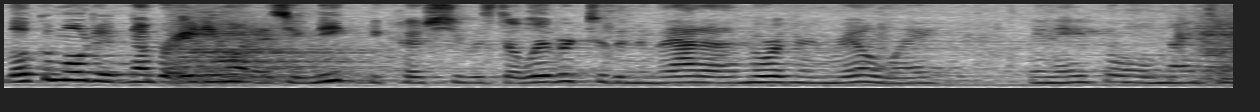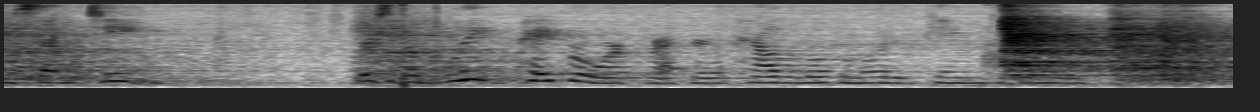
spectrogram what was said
Locomotive number 81 is unique because she was delivered to the Nevada Northern Railway in April 1917. There's a complete paperwork record of how the locomotive came into being.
